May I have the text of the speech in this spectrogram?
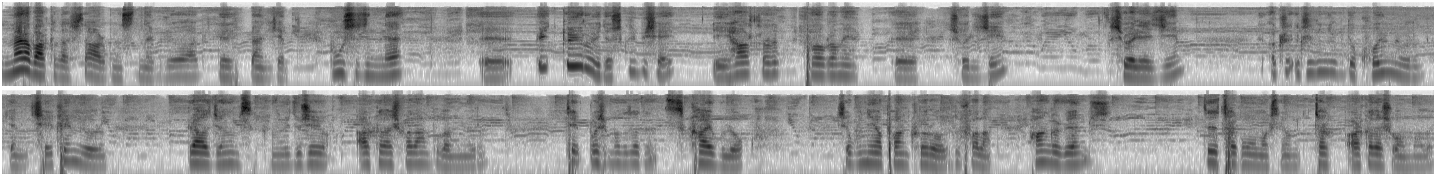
Merhaba arkadaşlar, bugün sizinle birlikte bence. Bugün sizinle e, bir duyuru videosu gibi bir şey. E, haftalık programı e, söyleyeceğim. Söyleyeceğim. İki gündür video koymuyorum, yani çekemiyorum. Biraz canım sıkkın, video şey, arkadaş falan bulamıyorum. Tek başıma da zaten Skyblock. İşte bunu yapan kör oldu falan. Hunger Games de takım olmak istiyorum. Tak, arkadaş olmalı.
